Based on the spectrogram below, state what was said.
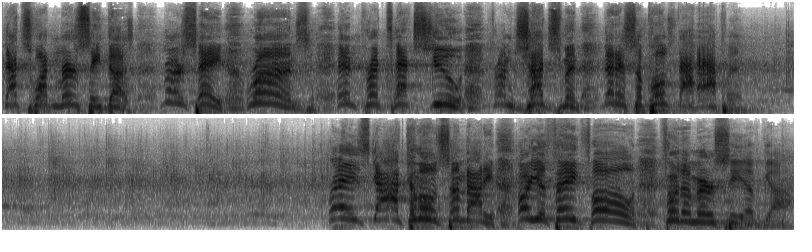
That's what mercy does. Mercy runs and protects you from judgment that is supposed to happen. Praise God. Come on, somebody. Are you thankful for the mercy of God?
